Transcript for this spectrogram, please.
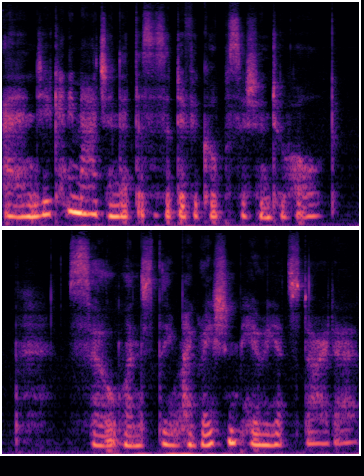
And you can imagine that this is a difficult position to hold. So, once the migration period started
